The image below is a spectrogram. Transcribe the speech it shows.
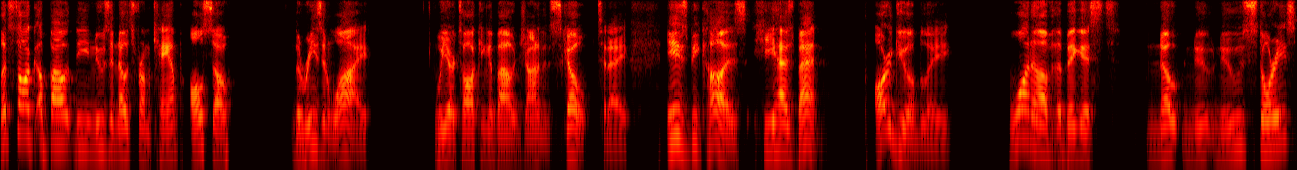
let's talk about the news and notes from camp. Also, the reason why we are talking about Jonathan Schoop today is because he has been arguably one of the biggest note new news stories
